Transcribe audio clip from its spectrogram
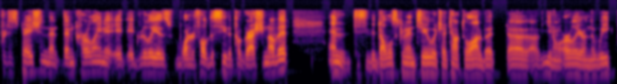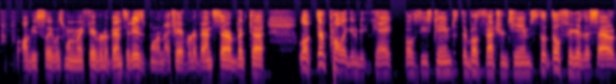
participation than, than curling. It, it really is wonderful to see the progression of it and to see the doubles come in too, which I talked a lot about, uh, you know, earlier in the week. Obviously, it was one of my favorite events. It is one of my favorite events there. But uh, look, they're probably going to be okay. Both these teams, they're both veteran teams. They'll, they'll figure this out.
